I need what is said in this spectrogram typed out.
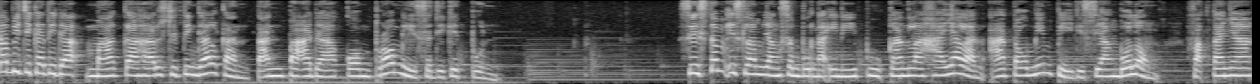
tapi jika tidak maka harus ditinggalkan tanpa ada kompromi sedikit pun. Sistem Islam yang sempurna ini bukanlah hayalan atau mimpi di siang bolong. Faktanya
